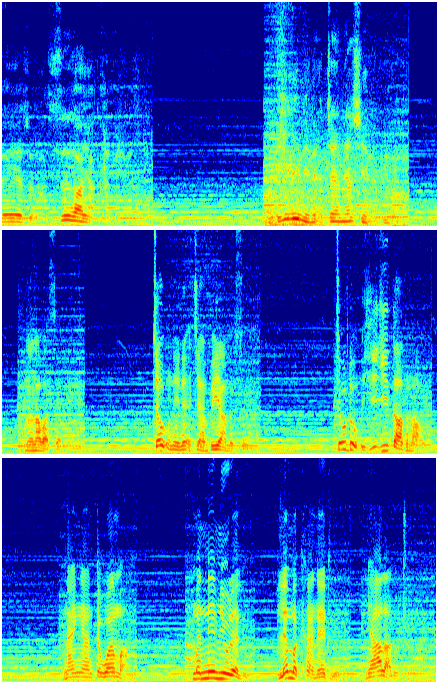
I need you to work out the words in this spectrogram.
လဲဆိုတာစဉ်းစားရခံတယ်အကြီးလေးအနေနဲ့အကြံများရှင်းနေပြီပါမှန်လားပါဆရာကျုပ်အနေနဲ့အကြံပေးရမယ်ဆိုရင်ကျုပ်တို့အရေးကြီးသာသနာကိုနိုင်ငံတဝမ်းမှာမနှင်းမြို့တဲ့လူ လက်မခံတဲ့သူများလာလို့ထင်ပါတယ်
